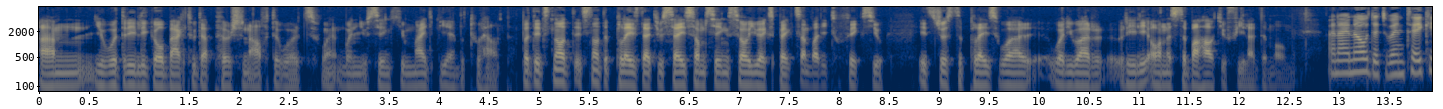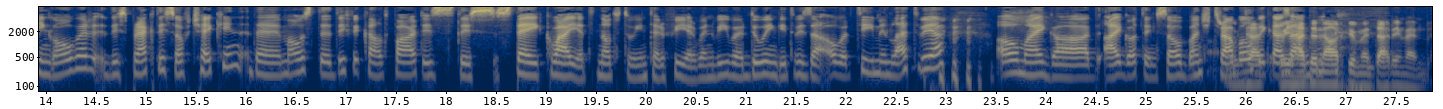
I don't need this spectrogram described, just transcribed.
um, you would really go back to that person afterwards when, when you think you might be able to help. But it's not it's not a place that you say something so you expect somebody to fix you it's just a place where where you are really honest about how you feel at the moment. And i know that when taking over this practice of checking the most uh, difficult part is this stay quiet not to interfere. When we were doing it with our team in latvia oh my god i got in so much trouble we had, because we had I'm, an argument i remember.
